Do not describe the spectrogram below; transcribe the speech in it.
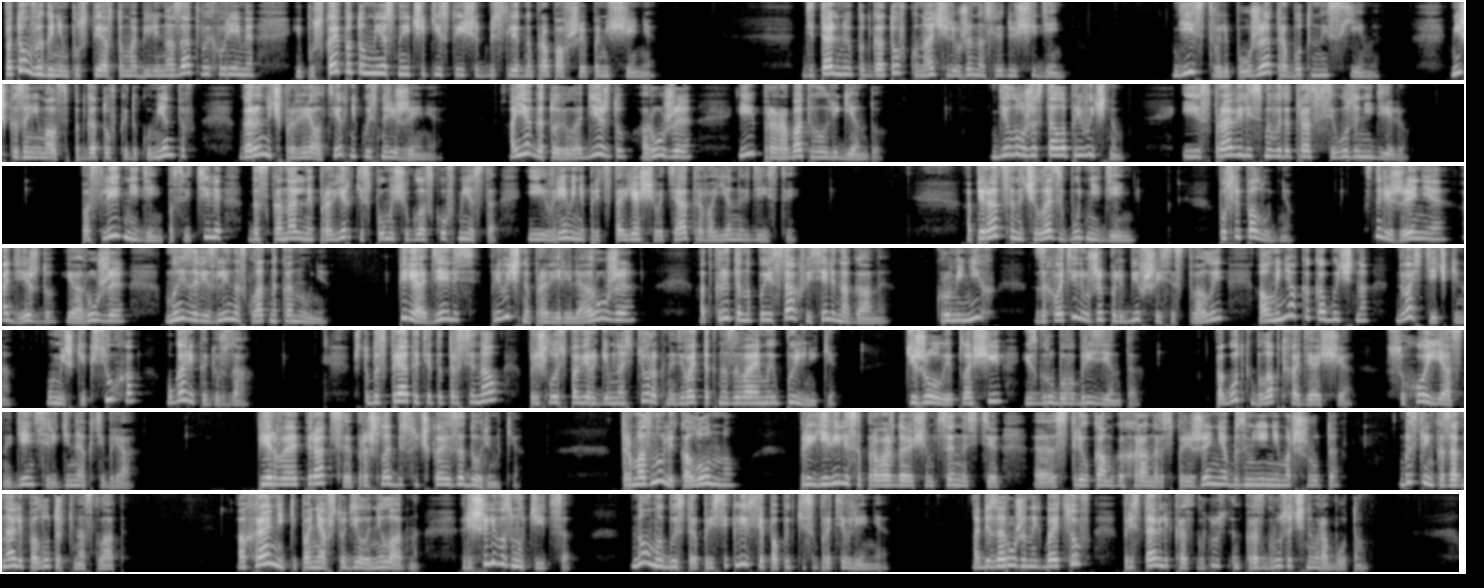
Потом выгоним пустые автомобили назад в их время, и пускай потом местные чекисты ищут бесследно пропавшее помещение. Детальную подготовку начали уже на следующий день. Действовали по уже отработанной схеме. Мишка занимался подготовкой документов, Горыныч проверял технику и снаряжение. А я готовил одежду, оружие и прорабатывал легенду. Дело уже стало привычным, и справились мы в этот раз всего за неделю. Последний день посвятили доскональной проверке с помощью глазков места и времени предстоящего театра военных действий. Операция началась в будний день, после полудня. Снаряжение, одежду и оружие мы завезли на склад накануне. Переоделись, привычно проверили оружие. Открыто на поясах висели наганы. Кроме них захватили уже полюбившиеся стволы, а у меня, как обычно, два Стечкина. У Мишки Ксюха, у Гарика Гюрза. Чтобы спрятать этот арсенал, пришлось поверх гимнастерок надевать так называемые пыльники – тяжелые плащи из грубого брезента. Погодка была подходящая. Сухой ясный день середины октября. Первая операция прошла без сучка и задоринки. Тормознули колонну, предъявили сопровождающим ценности э, стрелкам охраны распоряжения об изменении маршрута, быстренько загнали полуторки на склад. Охранники, поняв, что дело неладно, решили возмутиться, но мы быстро пресекли все попытки сопротивления. Обезоруженных бойцов приставили к, разгруз... к разгрузочным работам.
